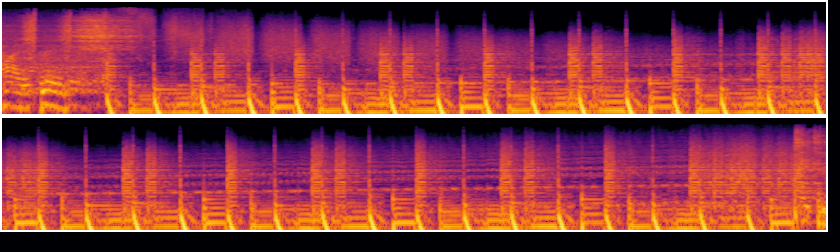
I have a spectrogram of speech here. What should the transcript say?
Higher place. Taking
